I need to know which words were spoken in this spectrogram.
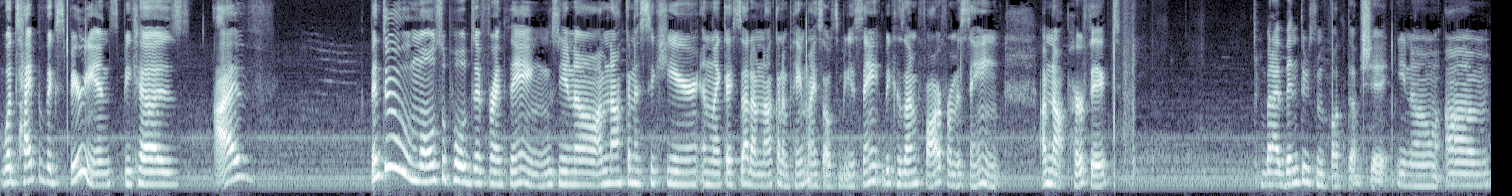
what type of experience because I've been through multiple different things, you know. I'm not going to sit here and like I said, I'm not going to paint myself to be a saint because I'm far from a saint. I'm not perfect. But I've been through some fucked up shit, you know. Um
